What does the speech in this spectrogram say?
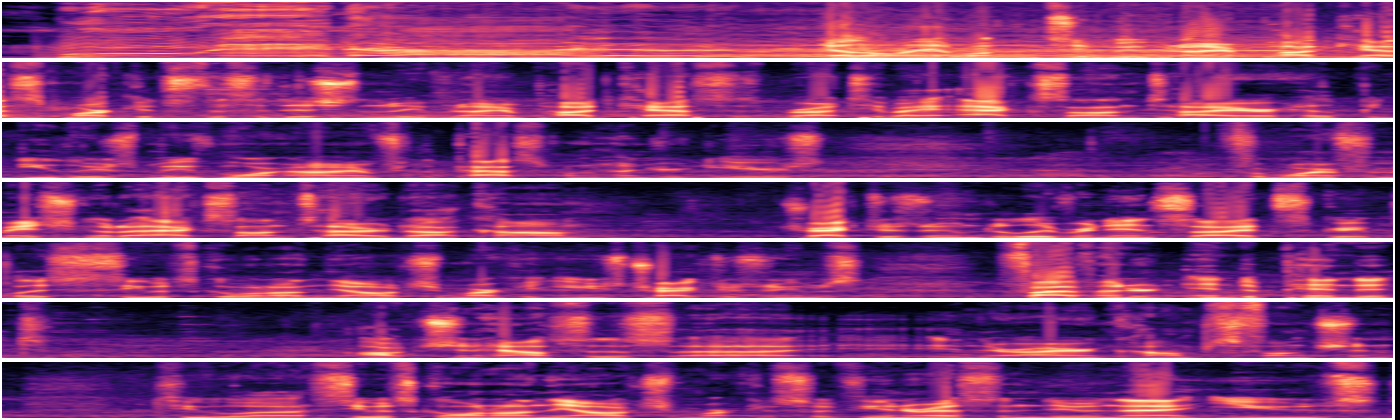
Moving higher. Hello and welcome to Moving Iron Podcast Markets. This edition of the Moving Iron Podcast is brought to you by Axon Tire, helping dealers move more iron for the past 100 years. For more information, go to axontire.com. Tractor Zoom delivering insights. Great place to see what's going on in the auction market. Use Tractor Zoom's 500 independent auction houses uh, in their IronComps function to uh, see what's going on in the auction market. So if you're interested in doing that, use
